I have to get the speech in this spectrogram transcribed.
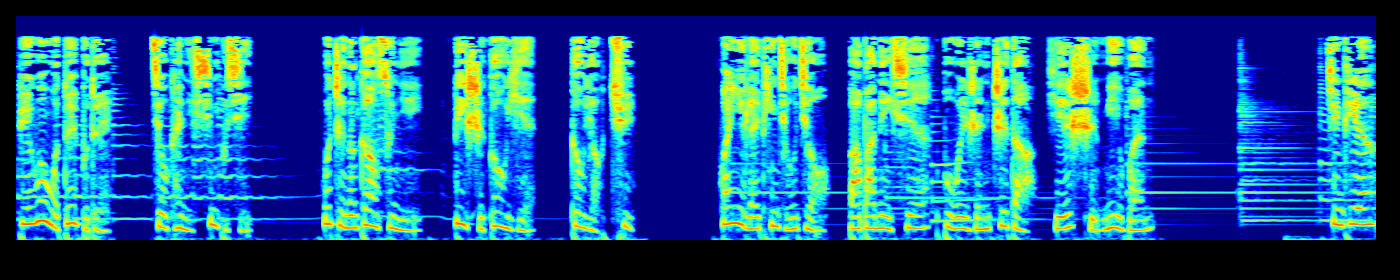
别问我对不对，就看你信不信。我只能告诉你，历史够野，够有趣。欢迎来听九九八八那些不为人知的野史秘闻。今天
